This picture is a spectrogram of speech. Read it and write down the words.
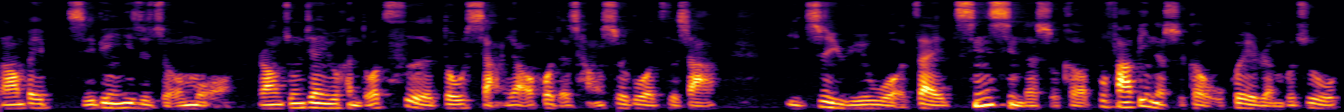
然后被疾病一直折磨，然后中间有很多次都想要或者尝试过自杀。以至于我在清醒的时刻、不发病的时刻，我会忍不住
